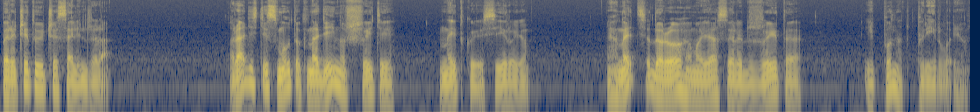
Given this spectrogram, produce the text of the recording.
перечитуючи Селінджера. Радість і смуток надійно зшиті ниткою сірою. Гнеться дорога моя серед жита і понад прірвою.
